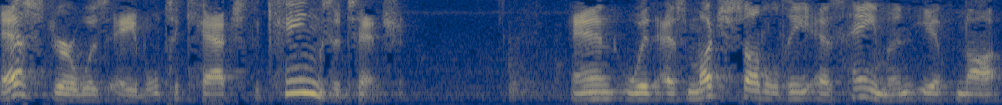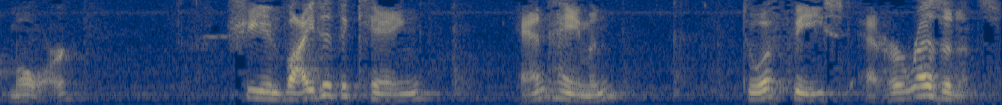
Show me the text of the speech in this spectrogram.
Esther was able to catch the king's attention, and with as much subtlety as Haman, if not more, she invited the king and Haman to a feast at her residence.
